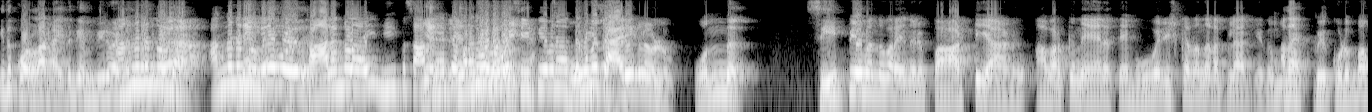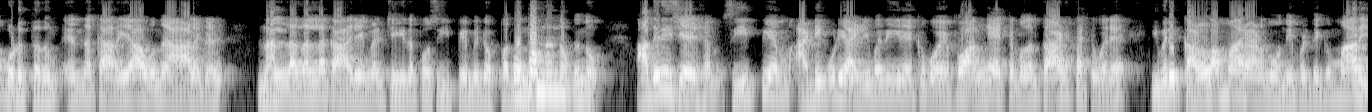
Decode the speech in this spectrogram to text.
ഇത് കൊള്ളാണ്ട ഇത് ഗംഭീരമായിട്ട് കാലങ്ങളായി മൂന്ന് കാര്യങ്ങളേ ഉള്ളൂ. ഒന്ന് സി പി എം എന്ന് പറയുന്ന ഒരു പാർട്ടിയാണ് അവർക്ക് നേരത്തെ ഭൂപരിഷ്കരണം നടപ്പിലാക്കിയതും കുടുംബം കൊടുത്തതും എന്നൊക്കെ അറിയാവുന്ന ആളുകൾ നല്ല നല്ല കാര്യങ്ങൾ ചെയ്തപ്പോൾ സി പി എമ്മിന്റെ ഒപ്പം നിന്നു. അതിനുശേഷം സി പി എം അടിമുടി അഴിമതിയിലേക്ക് പോയപ്പോൾ അങ്ങേയറ്റം മുതൽ താഴെത്തട്ട് വരെ ഇവർ കള്ളന്മാരാണെന്ന് തോന്നിയപ്പോഴത്തേക്കും മാറി.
